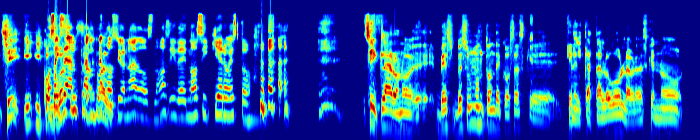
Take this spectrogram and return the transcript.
Sí, y, y cuando o sea, salen emocionados, ¿no? Así de, no, sí quiero esto. Sí, claro, no. Eh, ves, ves un montón de cosas que, que en el catálogo, la verdad es que no,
